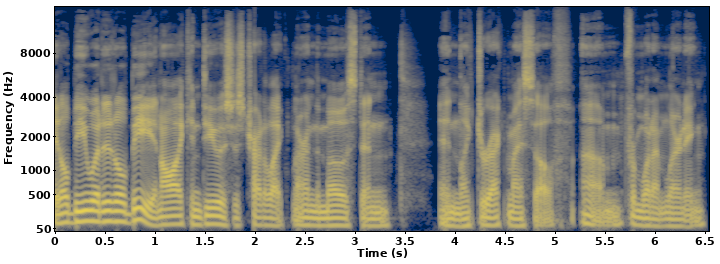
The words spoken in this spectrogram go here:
It'll be what it'll be, and all I can do is just try to like learn the most and and like direct myself um, from what I'm learning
